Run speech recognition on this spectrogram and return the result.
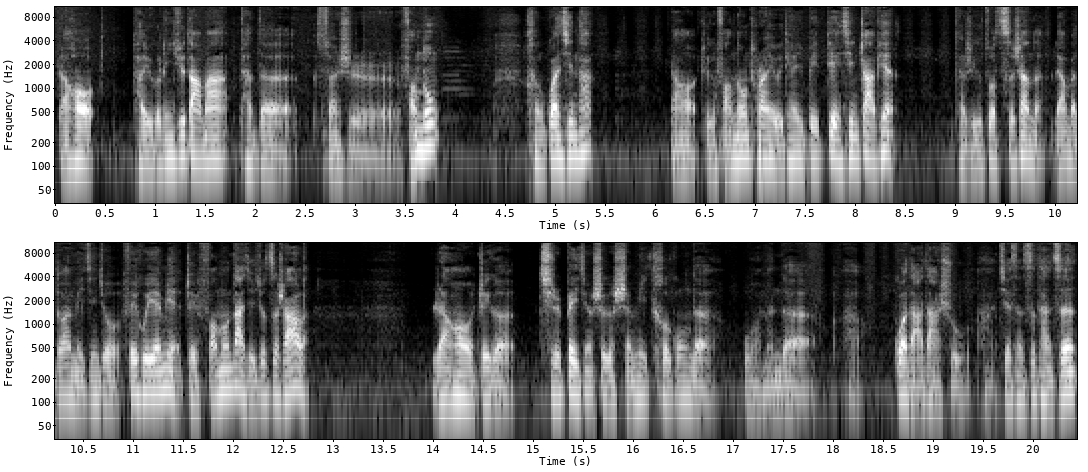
然后他有个邻居大妈，他的算是房东，很关心他。然后这个房东突然有一天就被电信诈骗，他是一个做慈善的，两百多万美金就飞灰烟灭，这房东大姐就自杀了。然后这个其实背景是个神秘特工的，我们的啊郭达大叔啊杰森斯坦森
